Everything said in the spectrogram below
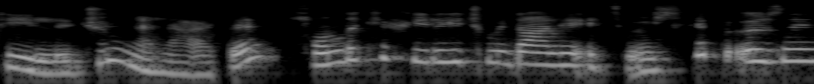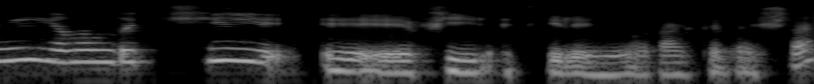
fiilli cümlelerde sondaki fiile hiç müdahale etmiyoruz. Hep öznenin yanındaki e, fiil etkileniyor arkadaşlar.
